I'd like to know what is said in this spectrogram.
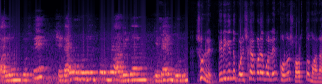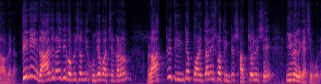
পালন করতে সেটাও অনুরোধ করব, আবেদন যেটাই বলুন। শুনলেন, তিনি কিন্তু পরিষ্কার করে বললেন, কোনো শর্ত মানা হবে না। তিনি রাজনৈতিক অভিসন্ধি খুঁজে পাচ্ছেন, কারণ রাত্রি তিনটে পঁয়তাল্লিশ বা তিনটে সাতচল্লিশে ইমেল গেছে বলে।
